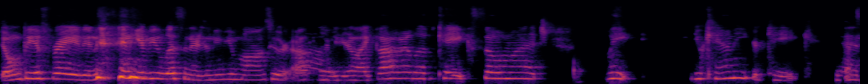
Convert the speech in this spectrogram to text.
don't be afraid. And any of you listeners, any of you moms who are out there, you're like, God, I love cake so much. Wait, you can eat your cake yes.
